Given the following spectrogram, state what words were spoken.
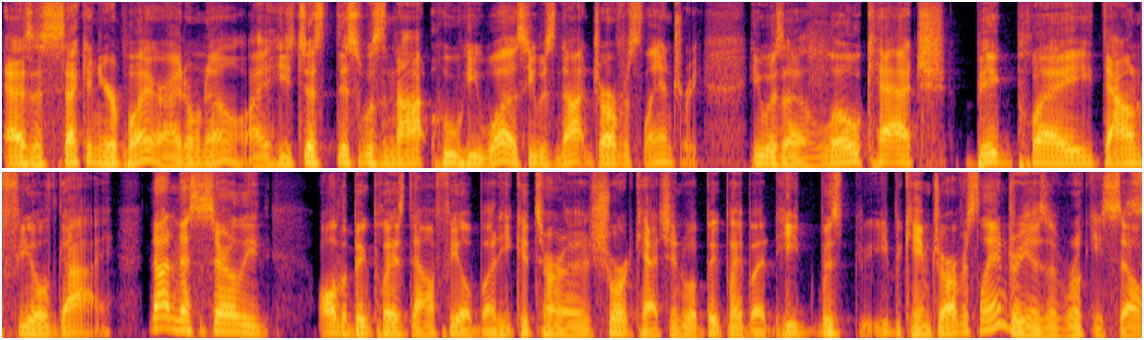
as a second year player. I don't know. I, he's just this was not who he was. He was not Jarvis Landry. He was a low catch, big play, downfield guy. Not necessarily all the big plays downfield, but he could turn a short catch into a big play. But he was he became Jarvis Landry as a rookie. So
